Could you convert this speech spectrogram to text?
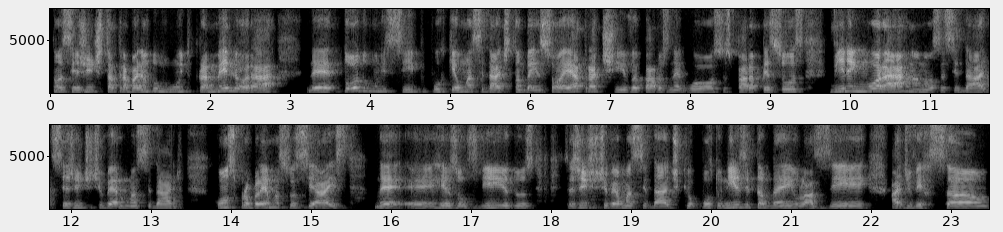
Então, assim, a gente está trabalhando muito para melhorar né, todo o município, porque uma cidade também só é atrativa para os negócios, para pessoas virem morar na nossa cidade, se a gente tiver uma cidade com os problemas sociais né, é, resolvidos, se a gente tiver uma cidade que oportunize também o lazer, a diversão,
